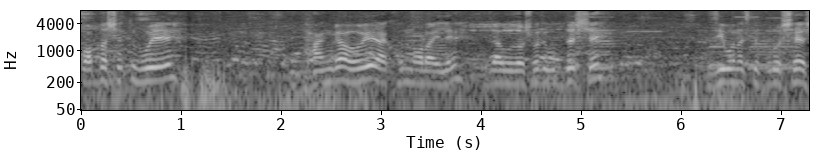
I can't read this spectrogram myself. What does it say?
পদ্মা সেতু হয়ে, ভাঙ্গা হয়ে এখন নড়াইলে যাব যশোরের উদ্দেশ্যে। জীবন আজকে পুরো শেষ।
